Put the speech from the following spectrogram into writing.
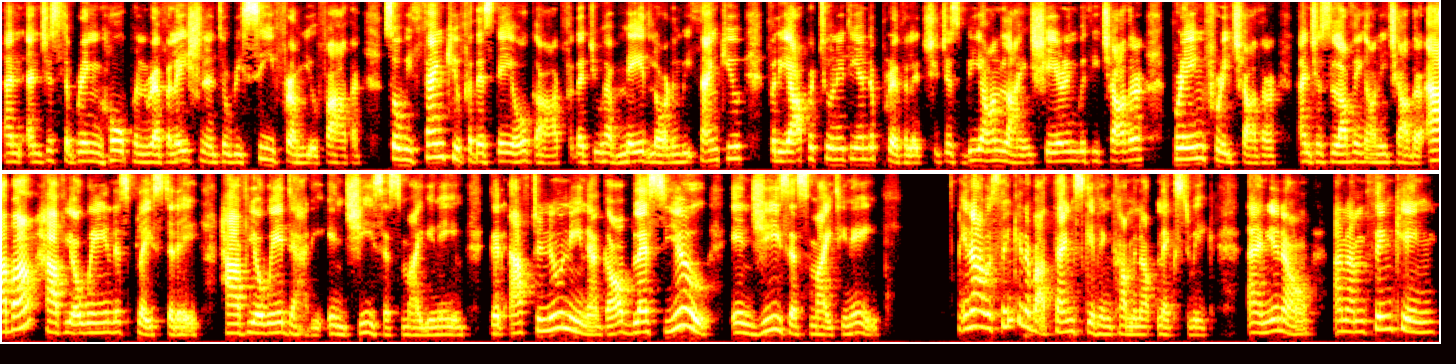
and and just to bring hope and revelation and to receive from you father. So we thank you for this day oh god for that you have made lord and we thank you for the opportunity and the privilege to just be online sharing with each other praying for each other and just loving on each other. Abba have your way in this place today. Have your way daddy in jesus mighty name. Good afternoon nina god bless you in Jesus' mighty name. You know, I was thinking about Thanksgiving coming up next week, and you know, and I'm thinking,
